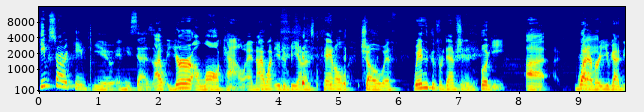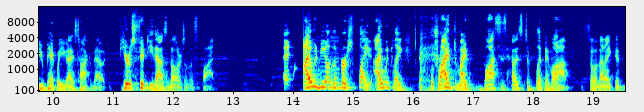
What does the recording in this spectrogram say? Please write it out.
Keemstar came to you and he says, I, "You're a lol cow, and I want you to be on a panel show with Wings of Redemption and Boogie. Uh, whatever Right. you got, you pick what you guys talk about. Here's fifty thousand dollars on the spot." I- I would be on the Mhm. first flight. I would like drive to my boss's house to flip him off so that I could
